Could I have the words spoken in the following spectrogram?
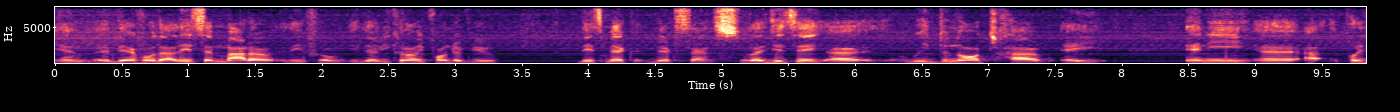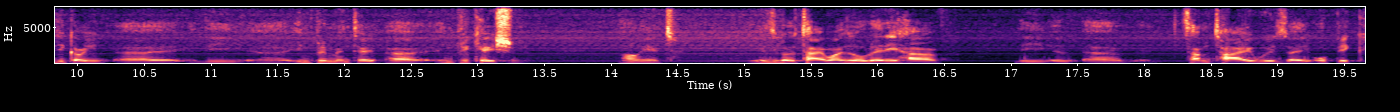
and, and therefore it's a matter from the economic point of view. This make, makes sense. So that is a, uh, we do not have a any uh, uh political uh, the implementa- implication on it. It's because Taiwan already have the some tie with a OPIC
